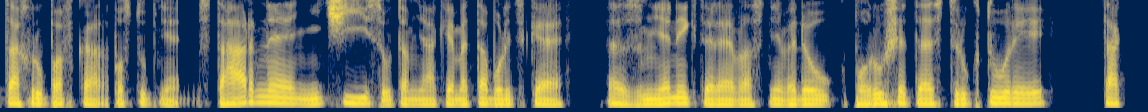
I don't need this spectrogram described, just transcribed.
ta chrupavka postupně stárne, ničí, jsou tam nějaké metabolické eh, změny, které vlastně vedou k poruše té struktury, tak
